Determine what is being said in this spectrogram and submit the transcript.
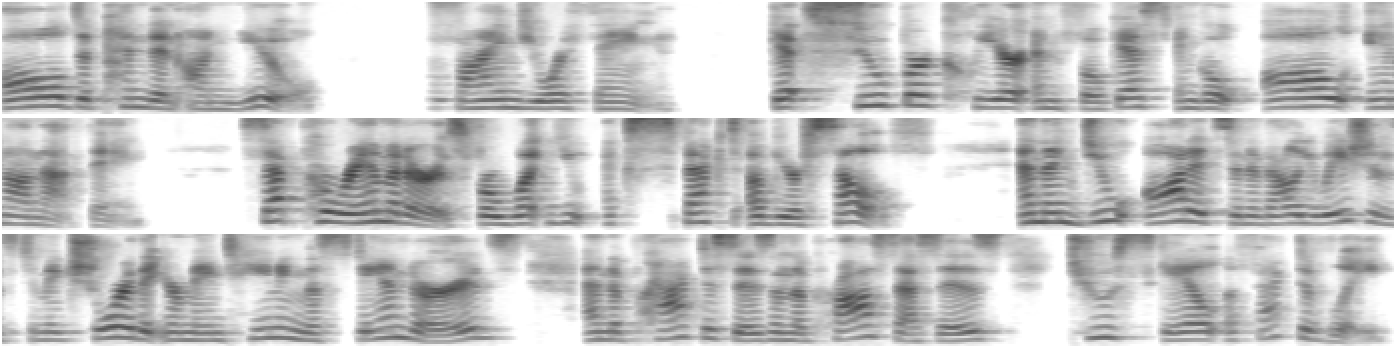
all dependent on you. Find your thing. Get super clear and focused and go all in on that thing. Set parameters for what you expect of yourself. And then do audits and evaluations to make sure that you're maintaining the standards and the practices and the processes to scale effectively.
